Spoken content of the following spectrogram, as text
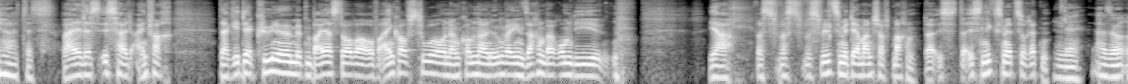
Ja, das. Weil das ist halt einfach, da geht der Kühne mit dem Bayersdorfer auf Einkaufstour und dann kommen halt irgendwelche Sachen bei rum, die, ja, was, was, was willst du mit der Mannschaft machen? Da ist, da ist nichts mehr zu retten. Ne, also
